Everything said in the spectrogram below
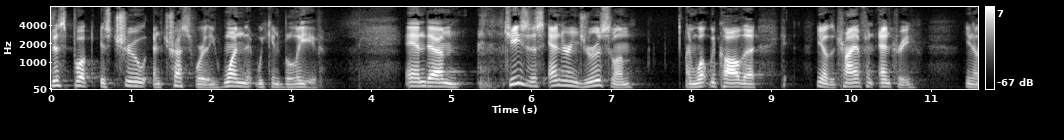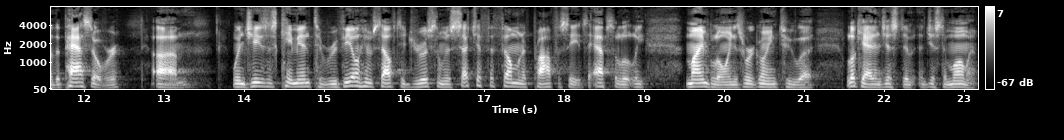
this book is true and trustworthy, one that we can believe. And um, Jesus entering Jerusalem and what we call the, you know, the triumphant entry, you know, the Passover, um, when Jesus came in to reveal himself to Jerusalem is such a fulfillment of prophecy. It's absolutely mind blowing, as we're going to uh, look at in just a, in just a moment.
